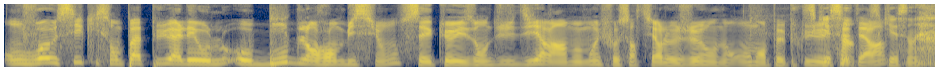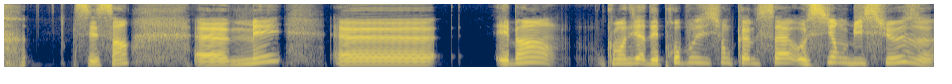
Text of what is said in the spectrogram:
On voit aussi qu'ils n'ont pas pu aller au, au bout de leur ambition. C'est qu'ils ont dû dire à un moment il faut sortir le jeu, on n'en peut plus, Ce qui est etc. sain, ce qui est sain. C'est sain. Euh, mais, euh, eh ben, comment dire, des propositions comme ça, aussi ambitieuses,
